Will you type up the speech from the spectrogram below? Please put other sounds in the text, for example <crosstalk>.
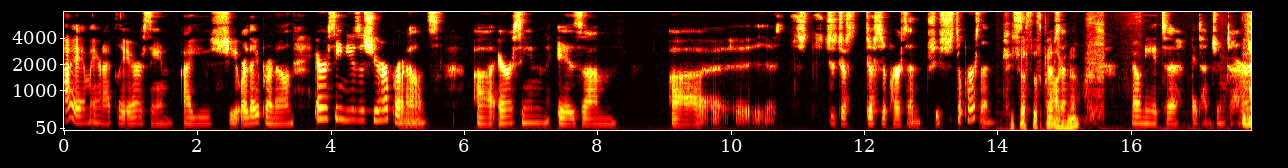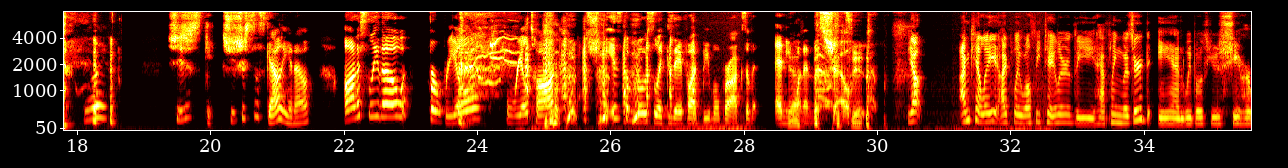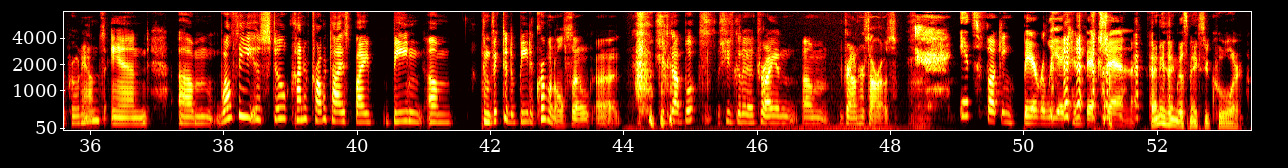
Hi, I'm Aaron. I play Erisine. I use she or they pronouns. Erisine uses she her pronouns. Uh, Erisine is um uh just just a person. She's just a person. She's just this gal, you know. No need to pay attention to her. really? <laughs> she's just she's just this gal, you know. Honestly, though, for real, <laughs> real talk, she is the most like Zaphod Beeblebrox of anyone Yeah. in this <laughs> show. That's it. Yep. I'm Kelly. I play Wealthy Taylor, the halfling wizard, and we both use she, her pronouns. And um, Wealthy is still kind of traumatized by being um, convicted of being a criminal. So uh, she's got books. She's going to try and um, drown her sorrows. It's fucking barely a conviction. <laughs> If anything, this makes you cooler. <laughs>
